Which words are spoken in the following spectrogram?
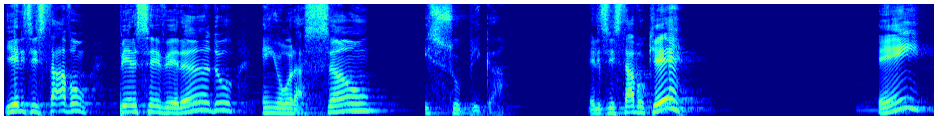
e eles estavam perseverando em oração e súplica. Eles estavam o quê? Em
